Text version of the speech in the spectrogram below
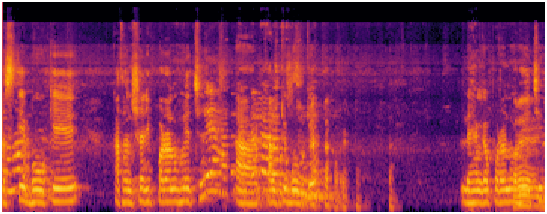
আজকে বউকে কাতান শাড়ি পরানো হয়েছে। আর কালকে বউকে লেহেঙ্গা পরানো হয়েছিল।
